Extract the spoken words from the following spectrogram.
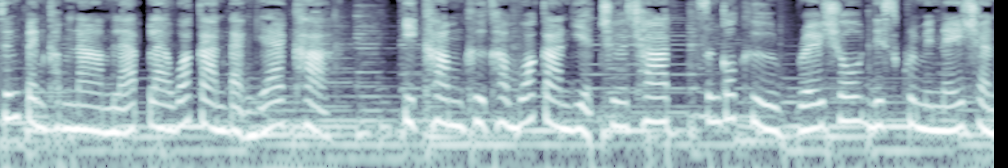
ซึ่งเป็นคำนามและแปลว่าการแบ่งแยกค่ะ อีกคำคือคำว่าการเหยียดเชื้อชาติ ซึ่งก็คือ racial discrimination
